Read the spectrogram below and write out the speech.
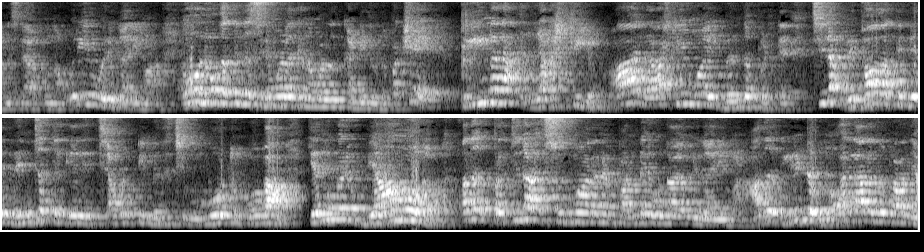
മനസ്സിലാക്കുന്ന ഒരേ ഒരു കാര്യമാണ്. ലോകത്തിന്റെ സിനിമകളൊക്കെ നമ്മൾ കണ്ടിട്ടുണ്ട്. പക്ഷേ പ്രീണന രാഷ്ട്രീയം. ആ രാഷ്ട്രീയവുമായി ബന്ധപ്പെട്ട് ചില വിഭാഗത്തിന്റെ നെഞ്ചത്ത് കയറി ചവിട്ടി മെതിച്ച് മുമ്പോട്ട് പോകാം എന്നൊരു വ്യാമോഹം. അത് പൃഥ്വിരാജ് സുകുമാരന് പണ്ടേ ഉണ്ടായ ഒരു കാര്യമാണ്. അത് വീണ്ടും മോഹൻലാൽ എന്ന് പറഞ്ഞ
